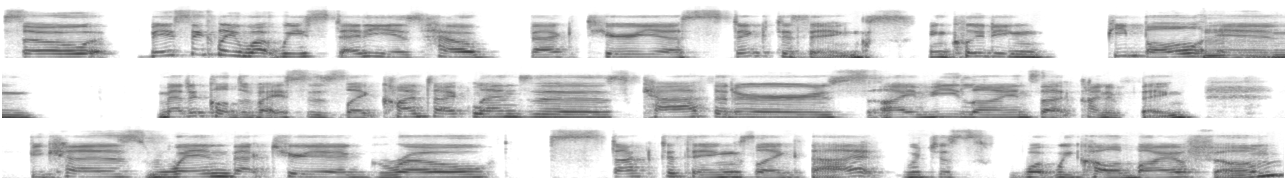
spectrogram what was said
So basically, what we study is how bacteria stick to things, including people mm. and medical devices like contact lenses, catheters, IV lines, that kind of thing. Because when bacteria grow stuck to things like that, which is what we call a biofilm,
